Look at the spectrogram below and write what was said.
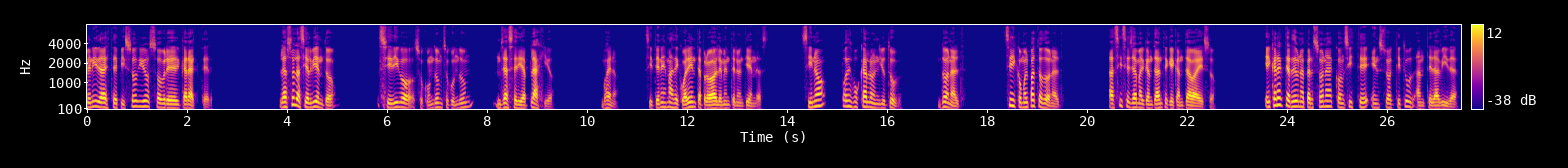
bienvenida a este episodio sobre el carácter. Las olas y el viento, si digo sucundum sucundum, ya sería plagio. Bueno, si tenés más de 40 probablemente lo entiendas. Si no, puedes buscarlo en YouTube. Donald. Sí, como el pato Donald. Así se llama el cantante que cantaba eso. El carácter de una persona consiste en su actitud ante la vida.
